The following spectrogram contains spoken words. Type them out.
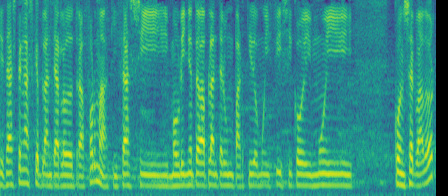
quizás tengas que plantearlo de otra forma. Quizás si Mourinho te va a plantear un partido muy físico y muy conservador,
